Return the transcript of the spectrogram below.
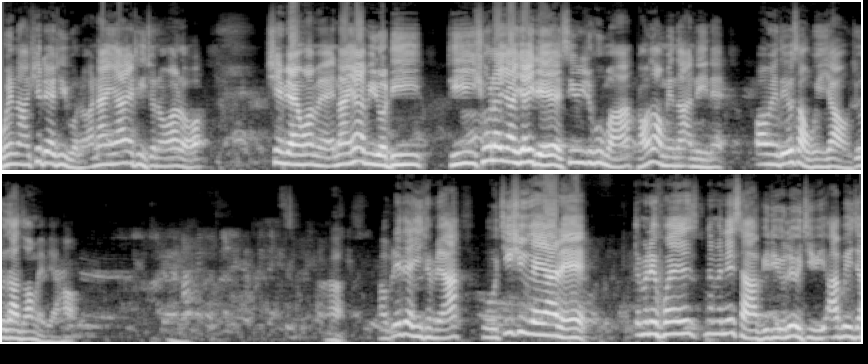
ဝင်လာဖြစ်တဲ့အထိပေါ့နော်အနိုင်ရတဲ့အထိကျွန်တော်ကတော့ရှင်ပြိုင်သွားမယ်အနိုင်ရပြီးတော့ဒီဒီ show လိုက်ရရိုက်တဲ့ series တစ်ခုမှာခေါင်းဆောင်မင်းသားအနေနဲ့ပါဝင်သေးဥဆောင်ဝင်ရအောင်စူးစမ်းသွားမယ်ဗျာဟုတ်ဟုတ်ဟောပရိသတ်ကြီးခင်ဗျာဟိုကြည့်ရှုခဲ့ရတဲ့10မိနစ်ခွဲ2မိနစ်စာဗီဒီယိုလေးကိုကြည့်ပြီးအားပေးကြ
